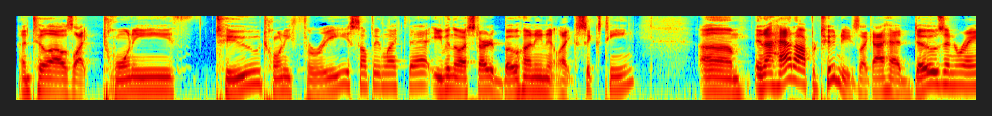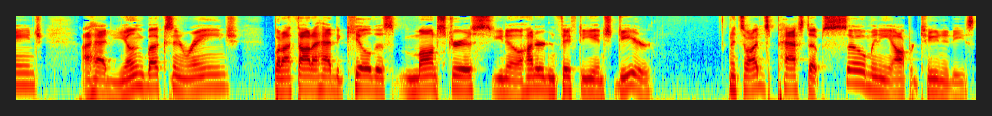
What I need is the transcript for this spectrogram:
until I was like 22, 23, something like that, even though I started bow hunting at like 16. Um, and I had opportunities. Like I had does in range, I had young bucks in range, but I thought I had to kill this monstrous, you know, 150 inch deer. And so I just passed up so many opportunities.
